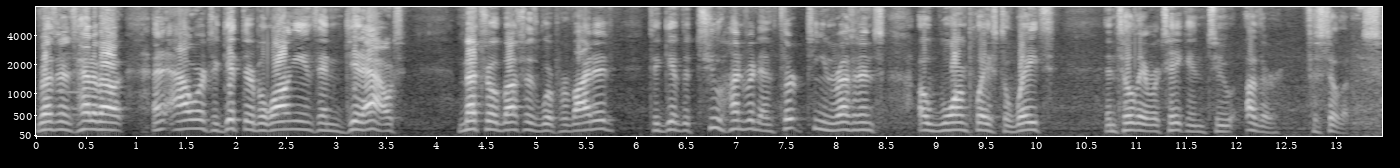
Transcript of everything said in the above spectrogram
Residents had about an hour to get their belongings and get out. Metro buses were provided to give the 213 residents a warm place to wait until they were taken to other facilities.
